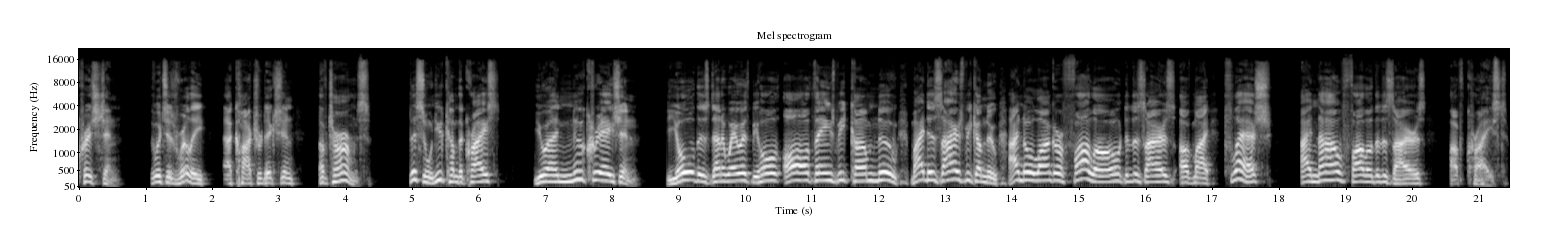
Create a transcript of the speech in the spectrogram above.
Christian, which is really a contradiction of terms. Listen, when you come to Christ, you are a new creation. The old is done away with. Behold, all things become new. My desires become new. I no longer follow the desires of my flesh. I now follow the desires of Christ.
